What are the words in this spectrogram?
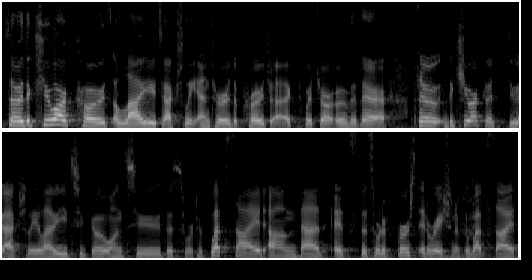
So the QR codes allow you to actually enter the project, which are over there. So the QR codes do actually allow you to go onto the sort of website um, that it's the sort of first iteration of the website.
